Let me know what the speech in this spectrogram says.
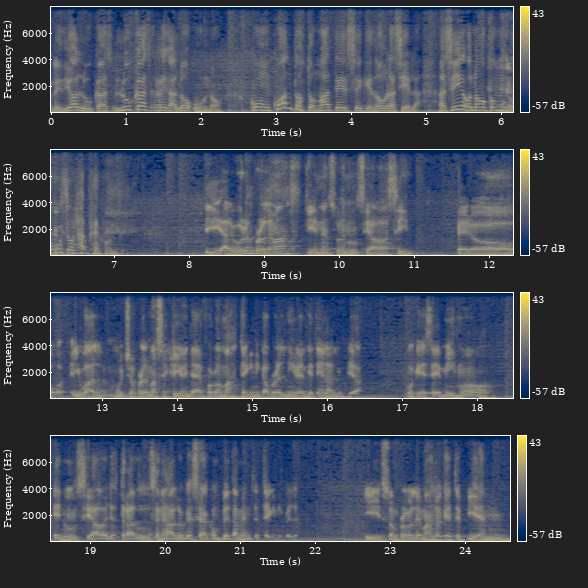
le dio a Lucas, Lucas regaló uno. ¿Con cuántos tomates se quedó Graciela? ¿Así o no? ¿Cómo, cómo son las preguntas? Y algunos problemas tienen sus enunciados así, pero igual muchos problemas se escriben ya de forma más técnica por el nivel que tiene la Olimpiada. Como que ese mismo enunciado ellos traducen a algo que sea completamente técnico. Y son problemas los que te piden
